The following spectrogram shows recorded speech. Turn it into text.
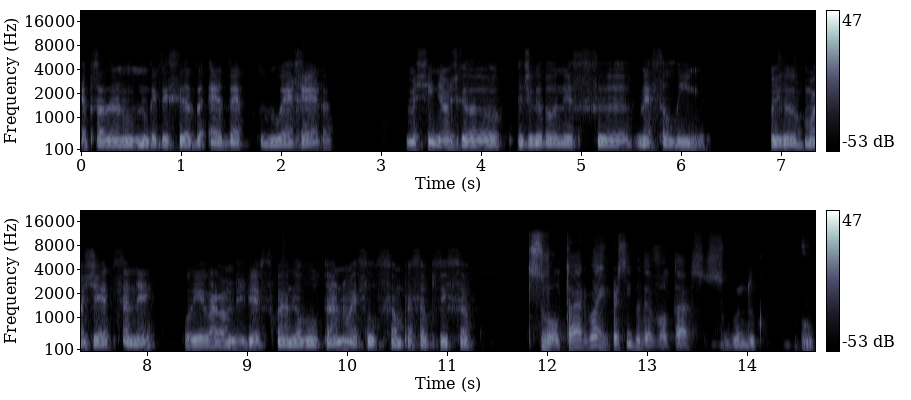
apesar de eu nunca ter sido adepto do Herrera, mas sim, é um jogador, jogador nesse, nessa linha. Um jogador como o Jetson, né? E agora vamos ver se quando ele voltar não é solução para essa posição. Se voltar, bem, em princípio deve voltar, segundo o, o,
